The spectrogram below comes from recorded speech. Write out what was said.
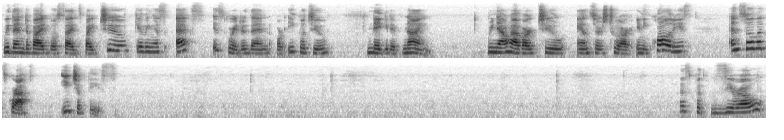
We then divide both sides by 2, giving us x is greater than or equal to negative 9. We now have our two answers to our inequalities, and so let's graph each of these. Let's put 0,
